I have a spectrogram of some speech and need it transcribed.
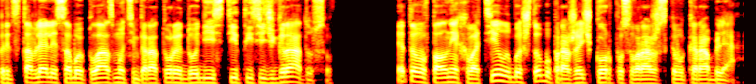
представляли собой плазму температурой до 10 тысяч градусов. Этого вполне хватило бы, чтобы прожечь корпус вражеского корабля.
